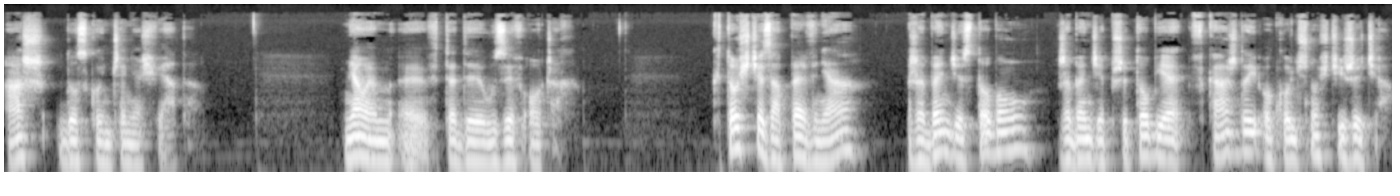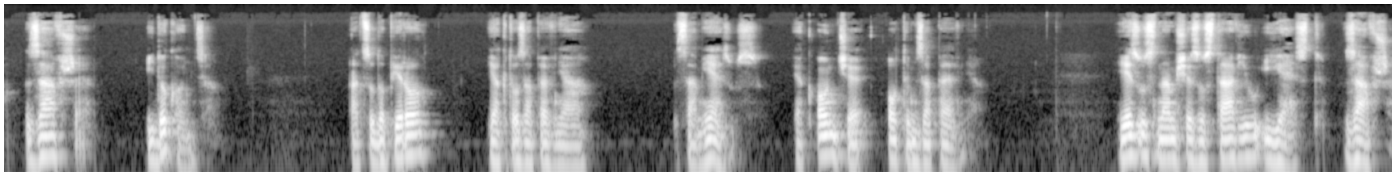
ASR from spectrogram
aż do skończenia świata. Miałem e, wtedy łzy w oczach. Ktoś cię zapewnia, że będzie z tobą, że będzie przy tobie w każdej okoliczności życia, zawsze i do końca. A co dopiero, jak to zapewnia sam Jezus, jak On cię o tym zapewnia. Jezus nam się zostawił i jest zawsze.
